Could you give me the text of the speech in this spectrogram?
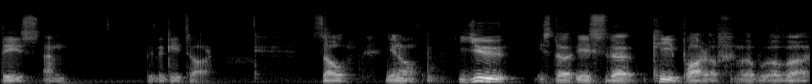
this and with the guitar. So, you know, you is the is the key part of, of, of a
